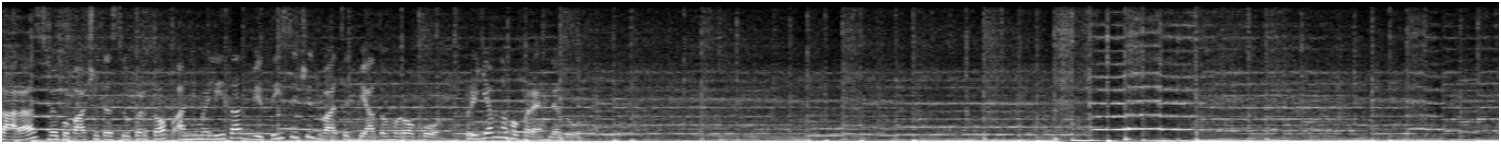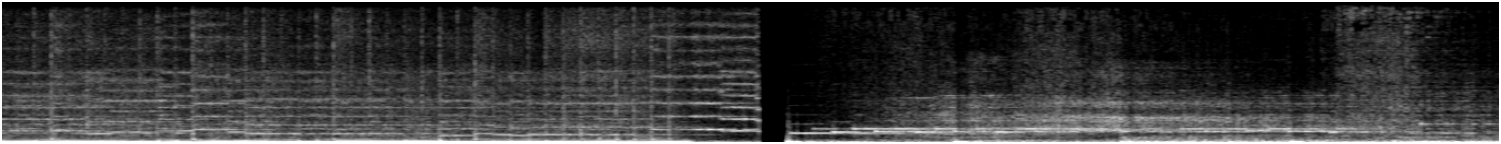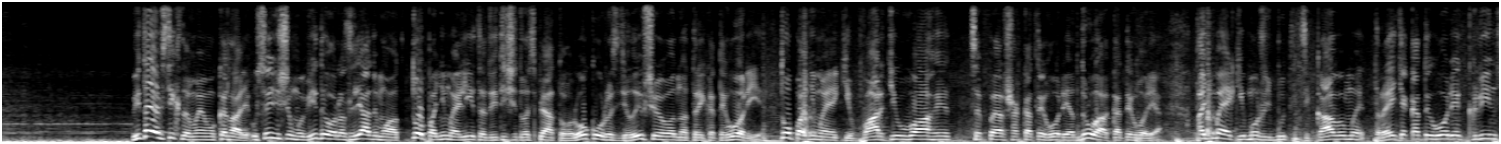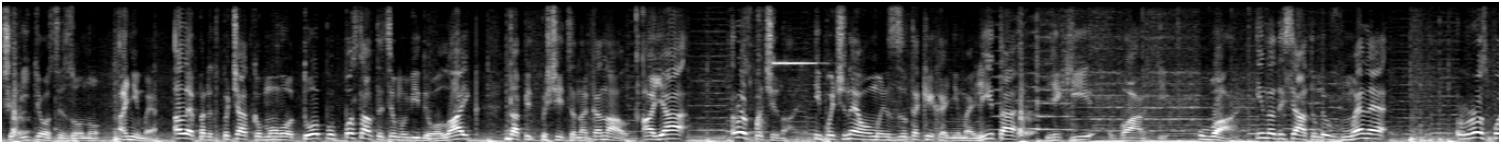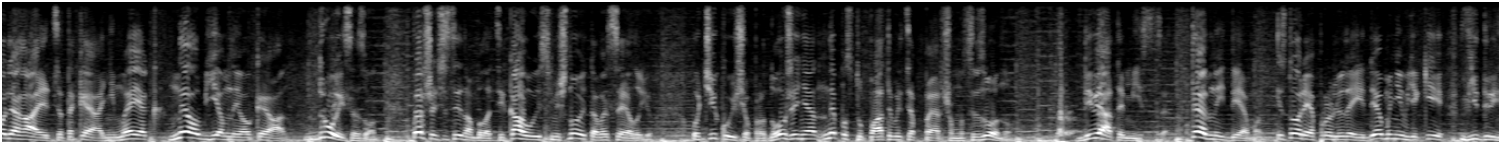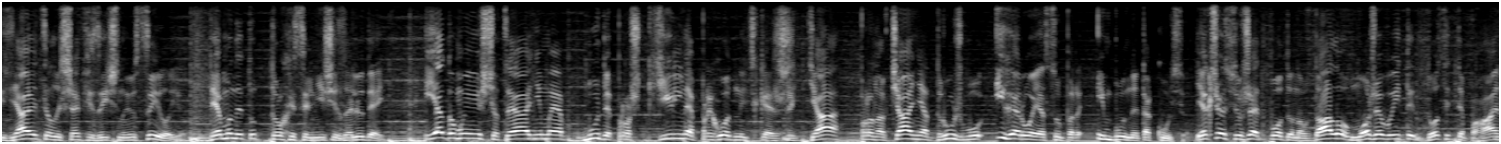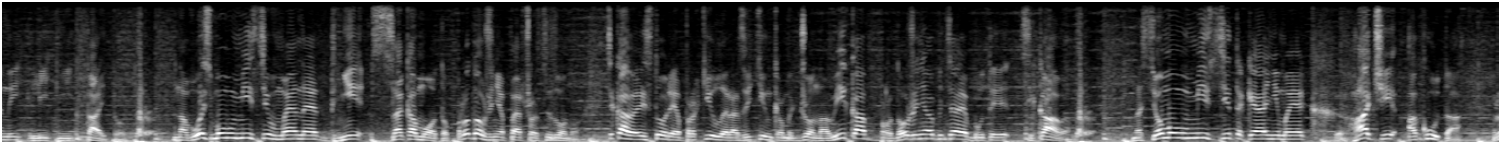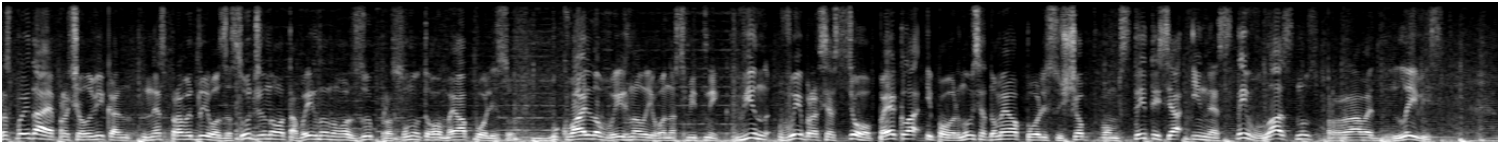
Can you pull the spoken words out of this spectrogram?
Зараз ви побачите супертоп аніме літа 2025 року. Приємного перегляду! Вітаю всіх на моєму каналі. У сьогоднішньому відео розглянемо топ аніме літа 2025 року, розділивши його на три категорії. Топ аніме, які варті уваги, це перша категорія, друга категорія. Аніме, які можуть бути цікавими, третя категорія крінж літнього сезону аніме. Але перед початком мого топу поставте цьому відео лайк та підпишіться на канал. А я розпочинаю. І почнемо ми з таких аніме літа, які варті уваги. І на 10-му в мене розполягається таке аніме, як Необ'ємний океан. Другий сезон. Перша частина була цікавою, смішною та веселою. Очікую, що продовження не поступатиметься першому сезону. Дев'яте місце. Темний демон. Історія про людей і демонів, які відрізняються лише фізичною силою. Демони тут трохи сильніші за людей. І я думаю, що це аніме буде про шкільне пригодницьке життя, про навчання, дружбу і героя супер імбуни Такусю. Якщо сюжет подано вдало, може вийти досить непоганий літній тайтл. На восьмому місці в мене Дні Сакамото, продовження першого сезону. Цікава історія про кілера з відтінками Джона Віка. Продовження обіцяє бути цікавим. На сьомому місці таке аніме, як Гачі Акута. Розповідає про чоловіка несправедливо засудженого та вигнаного з просунутого мегаполісу. Буквально вигнали його на смітник. Він вибрався з цього пекла і повернувся до мегаполісу, щоб помститися і нести власну справедливість.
